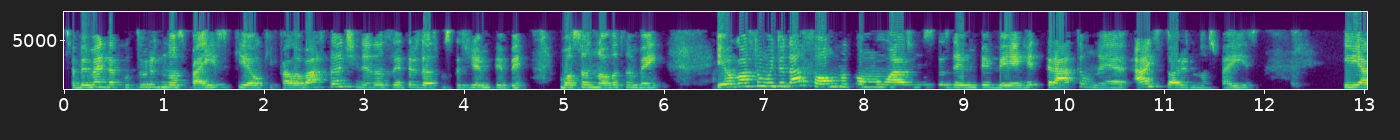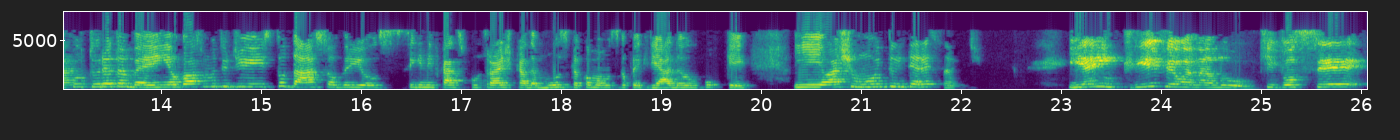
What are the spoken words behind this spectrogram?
saber mais da cultura do nosso país, que é o que fala bastante, né, nas letras das músicas de MPB, bossa nova também. E eu gosto muito da forma como as músicas da MPB retratam né, a história do nosso país e a cultura também. Eu gosto muito de estudar sobre os significados por trás de cada música, como a música foi criada, o porquê. E eu acho muito interessante. E é incrível, Ana Lu, que você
